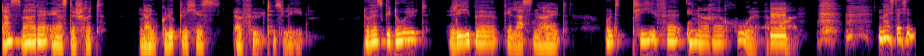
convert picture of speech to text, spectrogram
Das war der erste Schritt in ein glückliches, erfülltes Leben. Du wirst Geduld, Liebe, Gelassenheit und tiefe innere Ruhe erfahren. Meisterchen,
